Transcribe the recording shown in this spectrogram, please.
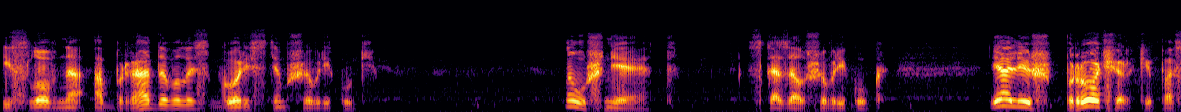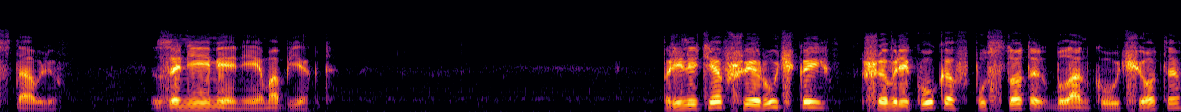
и словно обрадовалась горестям Шеврикуки. «Ну уж нет», — сказал Шеврикук, — «я лишь прочерки поставлю за неимением объекта. Прилетевший ручкой, Шеврикука в пустотах бланка учета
